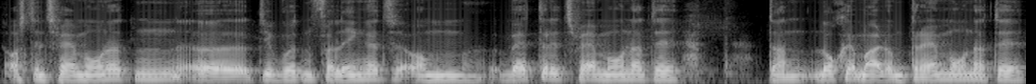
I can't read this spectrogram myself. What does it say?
Aus den zwei Monaten, äh, die wurden verlängert um weitere zwei Monate, dann noch einmal um drei Monate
